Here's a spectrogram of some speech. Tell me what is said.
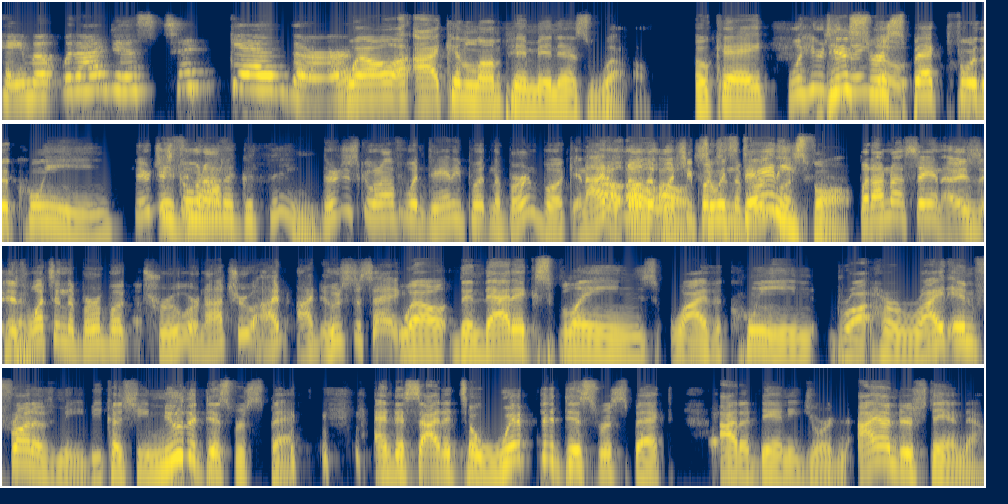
came up with ideas together. Well, I can lump him in as well. Okay, Well, here's the thing, disrespect for the queen They're is just going not off. a good thing. They're just going off what Danny put in the burn book, and I don't Oh, know that oh, what oh, she puts so in it's the burn book. Danny's fault. But I'm not saying is is Okay. what's in the burn book true or not true. I, I who's to say? Well, then that explains why the queen brought her right in front of me because she knew the disrespect and decided to whip the disrespect out of Danny Jordan. I understand now.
